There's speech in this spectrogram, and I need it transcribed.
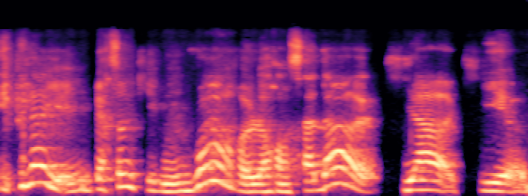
Et puis là, il y a une personne qui est venue me voir, Laurent Sada, qui a, qui, a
